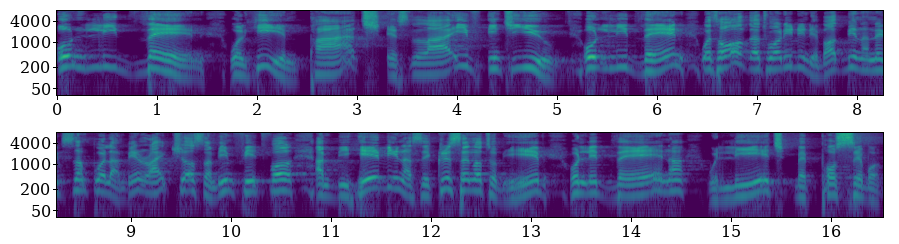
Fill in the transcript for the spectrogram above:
only then will he impart his life into you. Only then, with all that we're reading about being an example and being righteous and being faithful and behaving as a Christian ought to behave, only then uh, will it be possible.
